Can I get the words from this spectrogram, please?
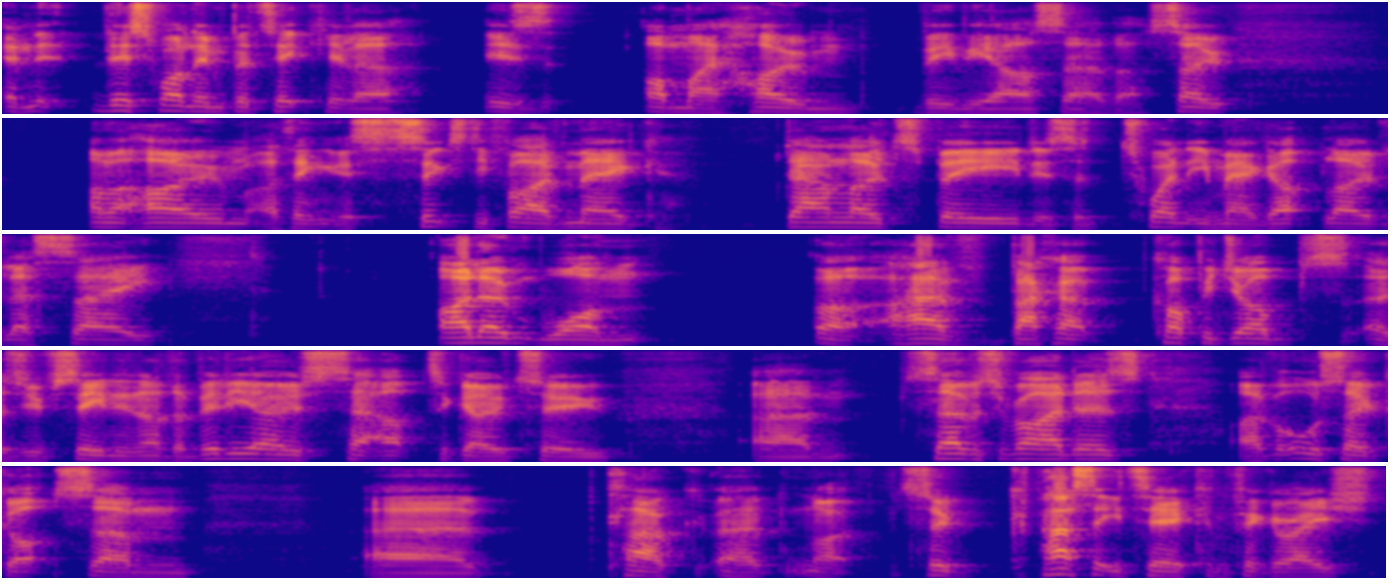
and this one in particular, is on my home VBR server. So I'm at home. I think it's 65 meg download speed. It's a 20 meg upload. Let's say I don't want. Well, I have backup copy jobs as you've seen in other videos set up to go to um, service providers. I've also got some uh, cloud, uh, not, so capacity tier configuration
